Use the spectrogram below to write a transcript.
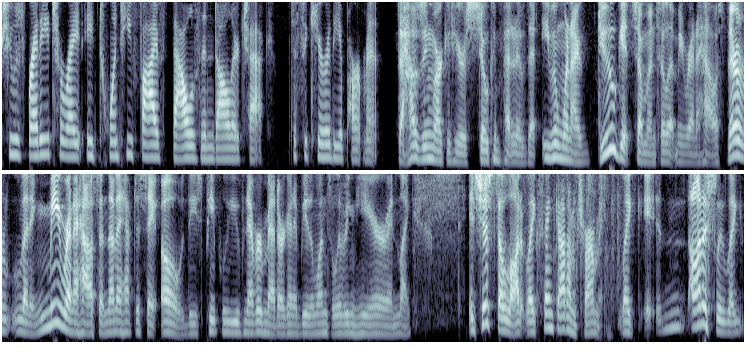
She was ready to write a $25,000 check to secure the apartment. The housing market here is so competitive that even when I do get someone to let me rent a house, they're letting me rent a house. And then I have to say, oh, these people you've never met are going to be the ones living here. And like, it's just a lot of like, thank God I'm charming. Like, it, honestly, like,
